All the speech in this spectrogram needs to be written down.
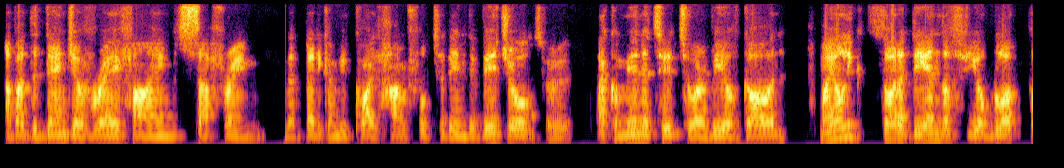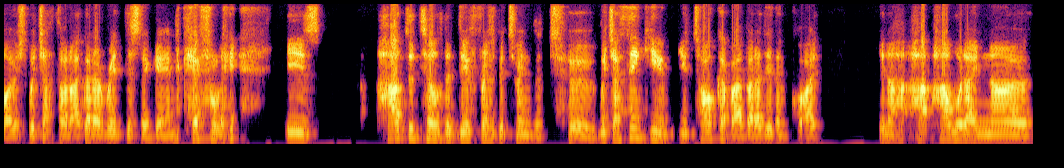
about the danger of reifying suffering, that, that it can be quite harmful to the individual, to a community, to our view of God. My only thought at the end of your blog post, which I thought I got to read this again carefully, is how to tell the difference between the two, which I think you you talk about, but I didn't quite. You know, how, how would I know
